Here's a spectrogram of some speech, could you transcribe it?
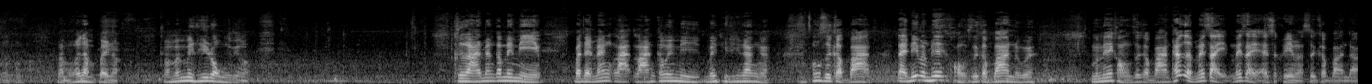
อืมแต่มันก็จำเป็นอะมันไม่มีที่ลงจริงๆหรอกคือร้านแม่งก็ไม่มีประเด็นแม่งร้านร้านก็ไม่มีไม่มีที่นั่งอะต้องซื้อกลับบ้าน แต่นี่มันไม่ใช่ของซื้อกลับบ้านนะเว้ยมันไม่ใช่ของซื้อกลับบ้าน ถ้าเกิดไม่ใส่ไม่ใส่ไอศครีมอะซื้อกลับบ้านได้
